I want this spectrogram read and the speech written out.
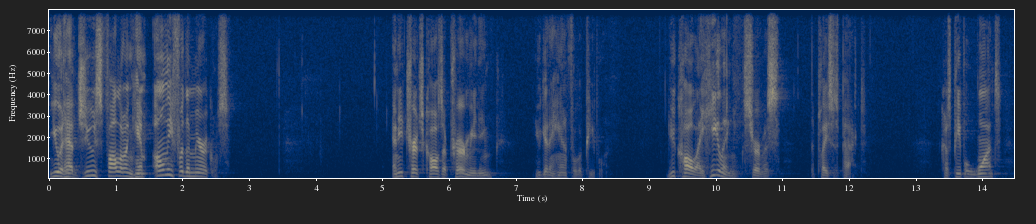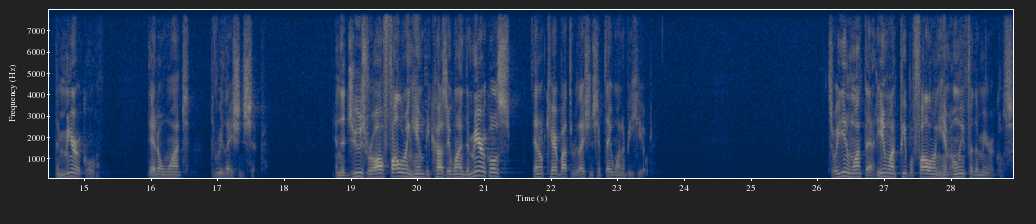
You would have Jews following him only for the miracles. Any church calls a prayer meeting you get a handful of people. You call a healing service, the place is packed. Because people want the miracle, they don't want the relationship. And the Jews were all following him because they wanted the miracles. They don't care about the relationship, they want to be healed. So he didn't want that. He didn't want people following him only for the miracles.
